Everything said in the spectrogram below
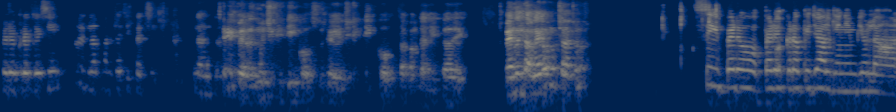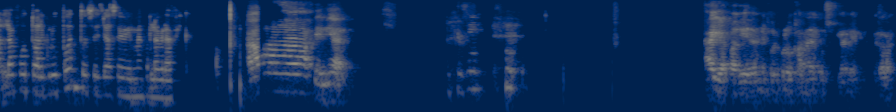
Pero creo que sí, es la pantallita chiquita. la Sí, pero es muy chiquitico, se ve chiquitico, esta pantallita de... ¿Ven el tablero, muchachos? Sí, pero, pero creo que ya alguien envió la, la foto al grupo, entonces ya se ve mejor la gráfica. Ah, genial. Sí. Ay, apagué, era mejor colocarla de positivamente, pero bueno.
